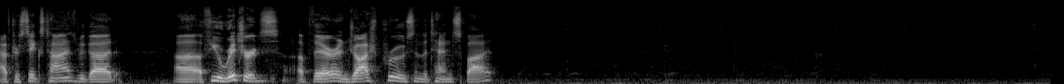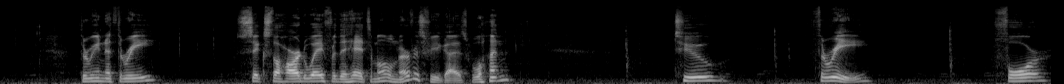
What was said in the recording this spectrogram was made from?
After six times, we got uh, a few Richards up there and Josh Bruce in the 10 spot. Three and a three. Six the hard way for the hits. I'm a little nervous for you guys. One, two, three, four,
